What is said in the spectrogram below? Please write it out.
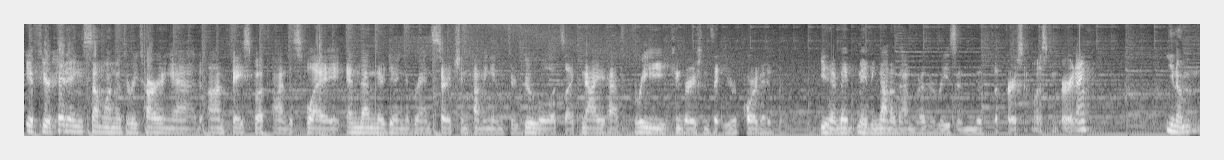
If you're hitting someone with a retargeting ad on Facebook on display and then they're doing a brand search and coming in through Google, it's like now you have three conversions that you recorded. You know, maybe, maybe none of them were the reason that the person was converting. You know,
